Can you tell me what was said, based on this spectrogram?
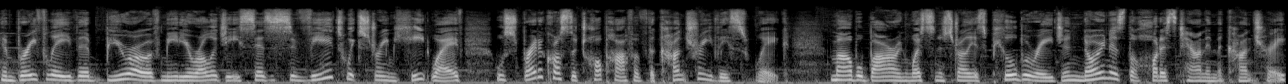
And briefly, the Bureau of Meteorology says a severe to extreme heat wave will spread across the top half of the country this week. Marble Bar in Western Australia's Pilbara region, known as the hottest town in the country,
